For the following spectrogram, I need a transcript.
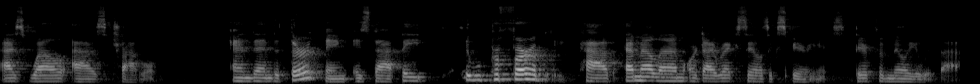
as well as travel. And then the third thing is that they it would preferably have MLM or direct sales experience. They're familiar with that.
